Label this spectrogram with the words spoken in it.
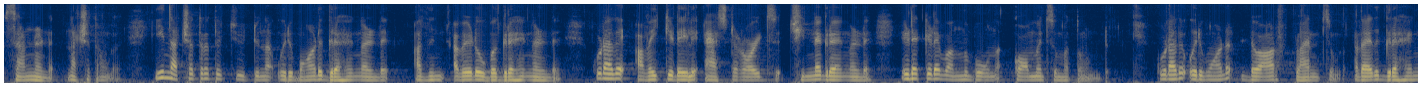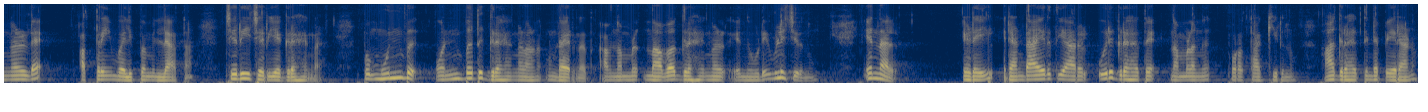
സണ്ണുണ്ട് നക്ഷത്രമുണ്ട് ഈ നക്ഷത്രത്തെ ചുറ്റുന്ന ഒരുപാട് ഗ്രഹങ്ങളുണ്ട് അതിന് അവയുടെ ഉപഗ്രഹങ്ങളുണ്ട്. കൂടാതെ അവയ്ക്കിടയിൽ ആസ്റ്ററോയിഡ്സ് ചിഹ്നഗ്രഹങ്ങളുണ്ട് ഇടയ്ക്കിടെ വന്നു പോകുന്ന കോമറ്റ്സും മൊത്തമുണ്ട് കൂടാതെ ഒരുപാട് ഡ്വാർഫ് പ്ലാനറ്റ്സും അതായത് ഗ്രഹങ്ങളുടെ അത്രയും വലിപ്പമില്ലാത്ത ചെറിയ ചെറിയ ഗ്രഹങ്ങൾ. അപ്പോൾ മുൻപ് ഒൻപത് ഗ്രഹങ്ങളാണ് ഉണ്ടായിരുന്നത്. നമ്മൾ നവഗ്രഹങ്ങൾ എന്നുകൂടി വിളിച്ചിരുന്നു. എന്നാൽ ഇടയിൽ രണ്ടായിരത്തി ആറിൽ ഒരു ഗ്രഹത്തെ നമ്മളങ്ങ് പുറത്താക്കിയിരുന്നു. ആ ഗ്രഹത്തിന്റെ പേരാണ്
